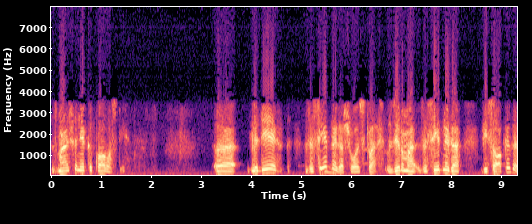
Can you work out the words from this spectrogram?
zmanjšanje kakovosti. Uh, glede zasebnega šolstva oziroma zasebnega visokega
